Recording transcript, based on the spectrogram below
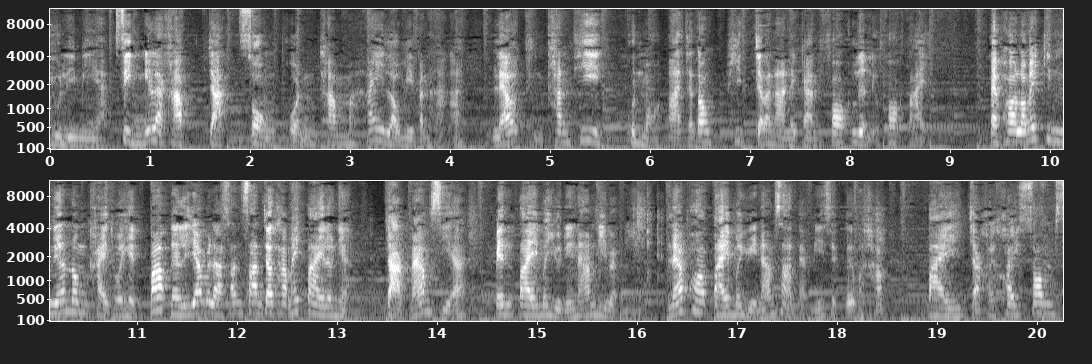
ยูรีเมีย สิ่งนี้แหละครับ จะส่งผลทำให้เรามีปัญหา แล้วถึงขั้นที่คุณหมออาจจะต้องพิจารณาในการฟอกเลือดหรือฟอกไต แต่พอเราไม่กินเนื้อนมไข่ถั่วเห็ดปั๊บในระยะเวลาสั้นๆ จะทำให้ไตเราเนี่ย จากน้ำเสียเป็นไตมาอยู่ในน้ำดีแบบนี้ แล้วพอไตมาอยู่ในน้ำสะอาดแบบนี้เสร็จปุ๊บครับไตจะค่อยๆ ซ่อมแซ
